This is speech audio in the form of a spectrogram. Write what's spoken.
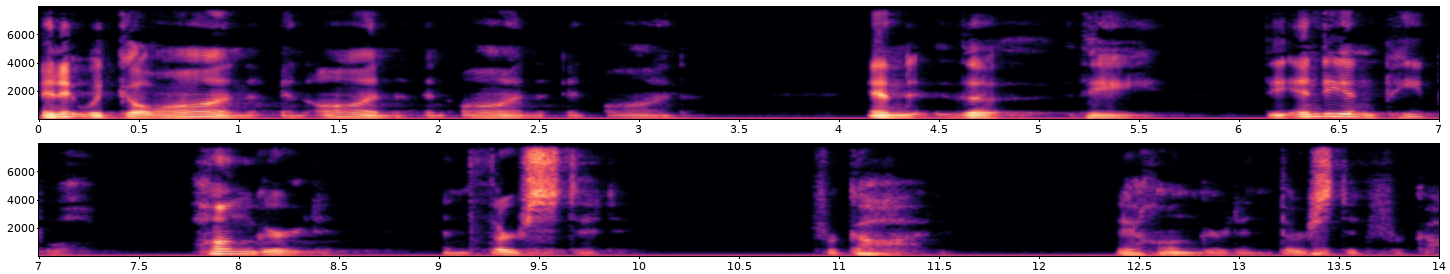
And it would go on and on and on and on. And the the the indian people hungered and thirsted for God. They hungered and thirsted for God.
